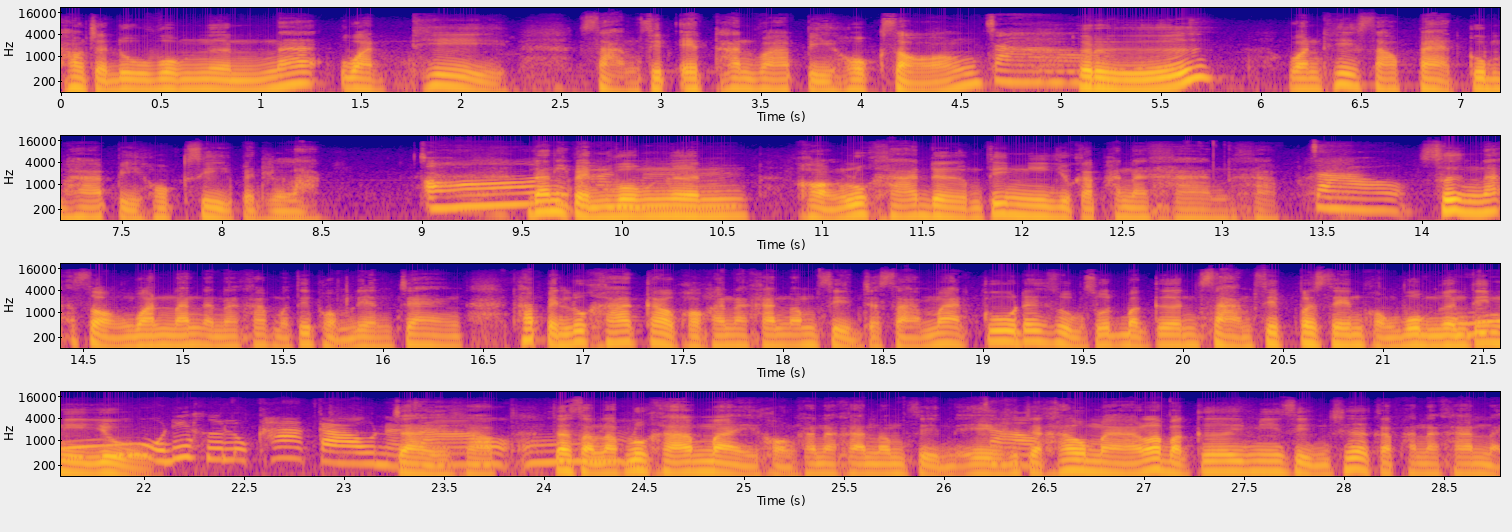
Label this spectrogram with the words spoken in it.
เราจะดูวงเงินณวันที่ 31ธันวาปี62เจ้าหรือวันที่28กุมภาปี 64 เป็นหลัก อ๋อนั่นเป็นที่วผ่างเงิน ของลูกค้าเดิมที่มีอยู่กับธนาคารครับ เจ้า ซึ่งณสองวันนั้นนะนะครับเหมือนที่ผมเรียนแจ้ง ถ้าเป็นลูกค้าเก่าของธนาคารออมสินจะสามารถกู้ได้สูงสุดบ่เกิน 30%ของวงเงินที่มีอยู่ โนี่คือลูกค้าเก่านะใช่ครับ เจ้า แต่สำหรับลูกค้าใหม่ของธนาคารออมสินเองเจ้า ที่จะเข้ามาแล้วบักเกยมีสินเชื่อกับธนาคารไหน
